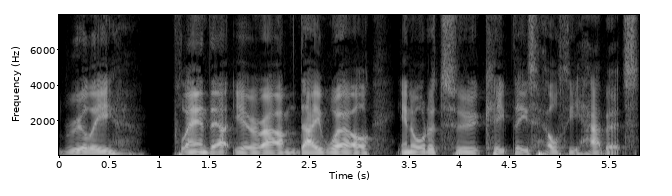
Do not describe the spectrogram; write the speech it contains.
really planned out your um, day well in order to keep these healthy habits.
